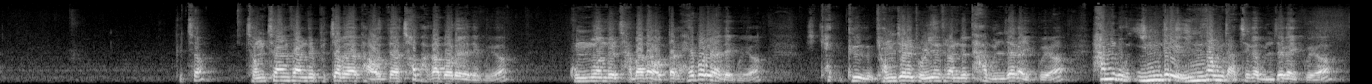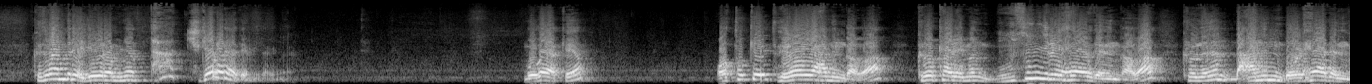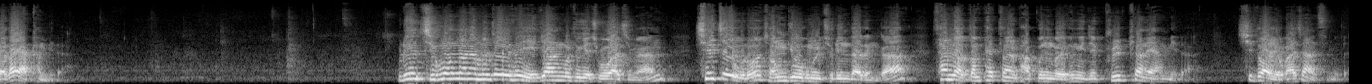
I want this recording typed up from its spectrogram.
그쵸? 정치하는 사람들 붙잡아다 다 어디다 쳐박아 버려야 되고요. 공무원들 잡아다 어디다가 해버려야 되고요. 그 경제를 돌리는 사람들 다 문제가 있고요. 한국인들의 인성 자체가 문제가 있고요. 그 사람들의 얘기를 하면 다 죽여버려야 됩니다. 그냥. 뭐가 약해요? 어떻게 되어야 하는가와 그렇게 하려면 무슨 일을 해야 되는가와 그러면 나는 뭘 해야 되는가가 약합니다. 우리는 지구온난화 문제에 대해서 얘기하는 걸 되게 좋아하지만 실제적으로 전기요금을 줄인다든가 삶의 어떤 패턴을 바꾸는 거에서 굉장히 불편해합니다. 시도하려고 하지 않습니다.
